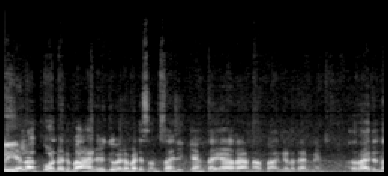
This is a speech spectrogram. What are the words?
റിയൽ അക്കൗണ്ട് വരുമ്പോൾ ആരോഗ്യപരമായിട്ട് സംസാരിക്കാൻ തയ്യാറാണ്. അപ്പൊ അങ്ങനെ തന്നെ അത് വരുന്ന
